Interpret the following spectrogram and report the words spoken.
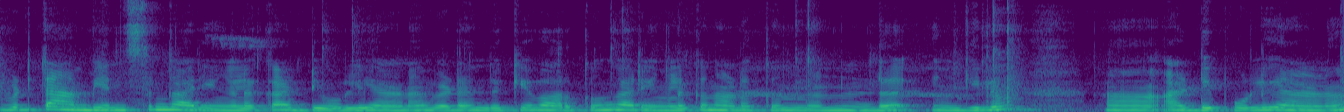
ഇവിടുത്തെ ആംബിയൻസും കാര്യങ്ങളൊക്കെ അടിപൊളിയാണ്. ഇവിടെ എന്തൊക്കെയോ വർക്കും കാര്യങ്ങളൊക്കെ നടക്കുന്നുണ്ട്. എങ്കിലും അടിപൊളിയാണ്.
